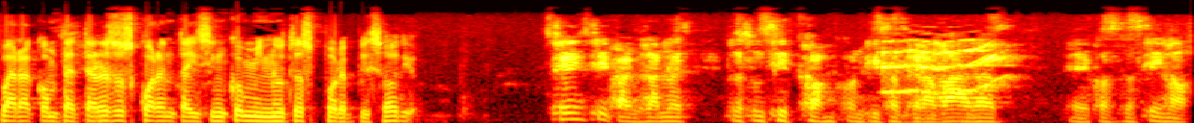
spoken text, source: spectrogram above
para completar esos 45 minutos por episodio. Sí, sí, para empezar, no es, no es un sitcom con risas grabadas, eh, cosas así, no.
